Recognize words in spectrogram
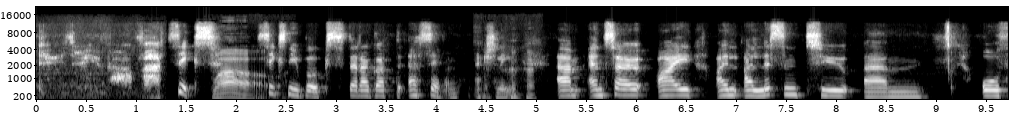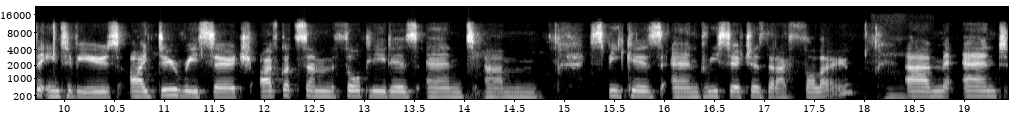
two, three, four, five, six Wow. six new books that I got uh, seven actually, um, and so I I, I listen to um, author interviews. I do research. I've got some thought leaders and um, speakers and researchers that I follow, um, and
